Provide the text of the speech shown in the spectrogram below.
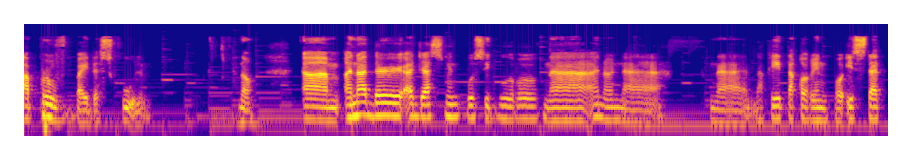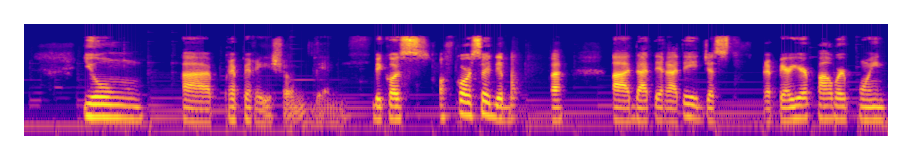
approved by the school. No. Um, another adjustment po siguro na ano na na nakita ko rin po is that yung uh, preparation din. Because of course, sir, 'di ba? Uh, dati-rati just prepare your PowerPoint,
